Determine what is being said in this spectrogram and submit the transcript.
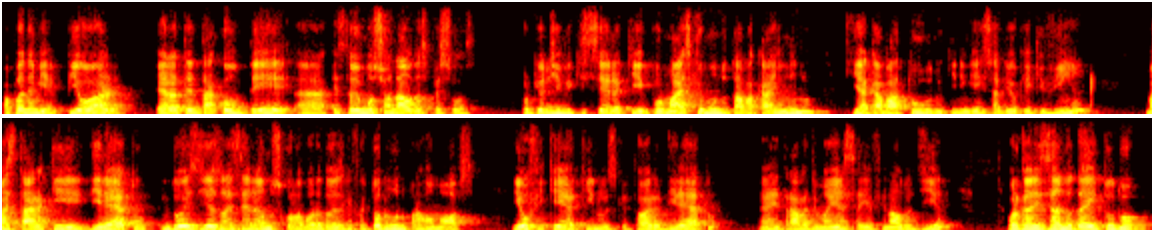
a pandemia. Pior era tentar conter a questão emocional das pessoas. Porque eu tive que ser aqui, por mais que o mundo estava caindo, que ia acabar tudo, que ninguém sabia o que, que vinha, mas estar aqui direto, em dois dias nós zeramos os colaboradores aqui, foi todo mundo para home office, eu fiquei aqui no escritório direto, né, entrava de manhã, saía final do dia, organizando daí tudo,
